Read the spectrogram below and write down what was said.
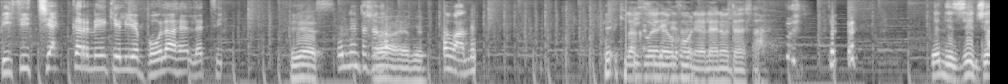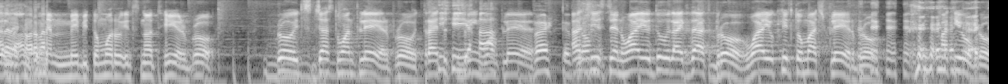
पीसी चेक करने के लिए बोला है let's see Yes. Maybe tomorrow it's not here, bro. Bro, it's just one player, bro. Try to bring Yeah, one player. but, Assistant, ah, why you do like that, bro? Why you kill too much player, bro? Fuck you, bro.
